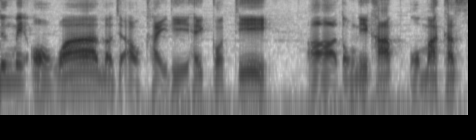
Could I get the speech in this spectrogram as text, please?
นึกไม่ออกว่าเราจะเอาใครดีให้กดที่อ่าตรงนี้ครับโอมาคาเซ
